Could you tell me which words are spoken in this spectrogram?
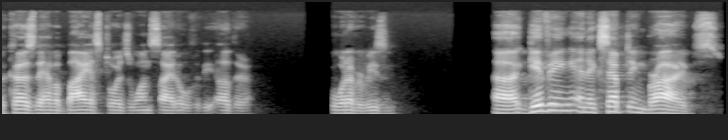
because they have a bias towards one side over the other for whatever reason. Uh, giving and accepting bribes.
